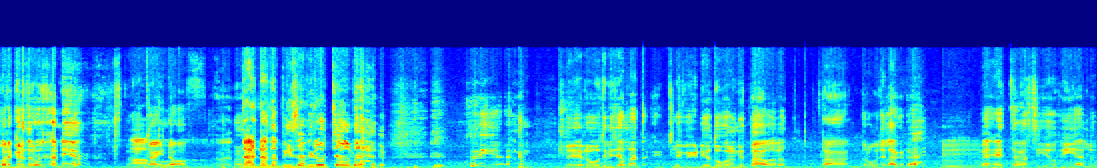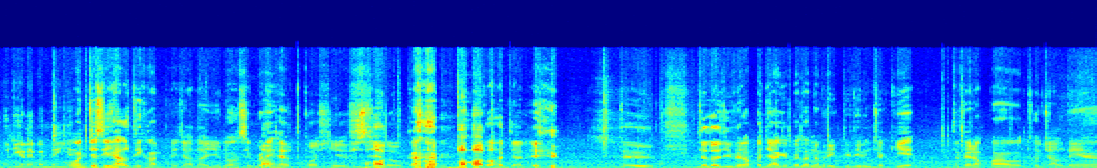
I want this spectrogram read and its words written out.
버ਗਰ ਤਾਂ ਰੋਜ਼ ਖਾਣੇ ਆ ਕਾਈਂਡ ਆਫ ਤੁਹਾਡਾ ਤਾਂ ਪੀਜ਼ਾ ਵੀ ਰੋਜ਼ ਚੱਲਦਾ ਨਹੀਂ ਰੋਜ਼ ਨਹੀਂ ਚੱਲਦਾ ਐਕਚੁਅਲੀ ਵੀਡੀਓ ਦੋ ਰੰਗ ਤਾਂ ਤਾਂ ਰੋਜ਼ ਲੱਗਦਾ ਵੈਸੇ ਤਾਂ ਅਸੀਂ ਉਹੀ ਆਲੂ ਭੁਜੀ ਵਾਲੇ ਬੰਦੇ ਹੀ ਆ ਉਂਝ ਅਸੀਂ ਹੈਲਦੀ ਖਾਂਦੇ ਜ਼ਿਆਦਾ ਯੂ نو ਅਸੀਂ ਬੜੇ ਹੈਲਥ ਕੌਸ਼ੀਅਸ ਲੋਕ ਆ ਬਹੁਤ ਬਹੁਤ ਜ਼ਿਆਦਾ ਤੇ ਚਲੋ ਜੀ ਫਿਰ ਆਪਾਂ ਜਾ ਕੇ ਪਹਿਲਾਂ ਨਵਰੀਤ ਦੀਦੀ ਨੂੰ ਚੱਕੀਏ ਤੇ ਫਿਰ ਆਪਾਂ ਉੱਥੋਂ ਚੱਲਦੇ ਆਂ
